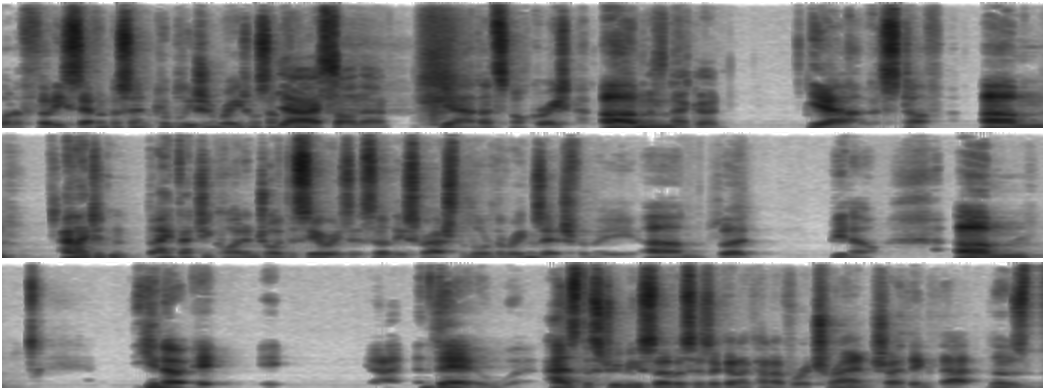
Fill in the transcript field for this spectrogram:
what, a 37% completion rate or something? Yeah, I saw that. Yeah, that's not great. Um, It's not good. yeah, it's tough. Um, and I didn't. I actually quite enjoyed the series. It certainly scratched the Lord of the Rings itch for me. Um, but you know, um, you know, it, it, there as the streaming services are going to kind of retrench. I think that those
